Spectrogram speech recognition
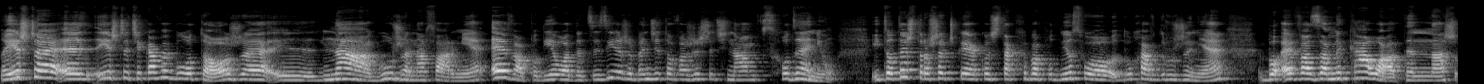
No jeszcze, e, jeszcze ciekawe było to, że e, na górze, na farmie Ewa podjęła decyzję, że będzie towarzyszyć nam w schodzeniu. I to też troszeczkę jakoś tak chyba podniosło ducha w drużynie, bo Ewa zamykała ten nasz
